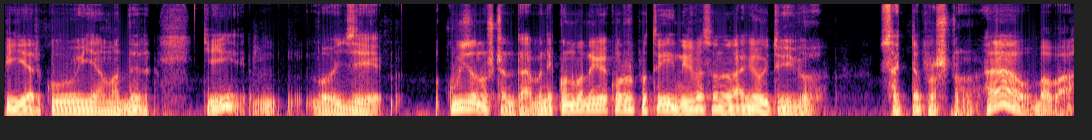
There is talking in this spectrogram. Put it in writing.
পি আর কুই, আমাদের কি, ওই যে কুইজ অনুষ্ঠানটা মানে কোন বনেকে করার প্রতি নির্বাচনের আগে হইতে হইব। ষাটটা প্রশ্ন। হ্যাঁ ও বাবা।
